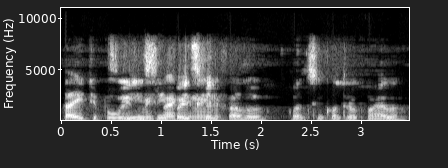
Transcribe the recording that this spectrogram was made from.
Tá aí, tipo, o Smith sim, não é foi que isso nem... que ele falou quando se encontrou com ela.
